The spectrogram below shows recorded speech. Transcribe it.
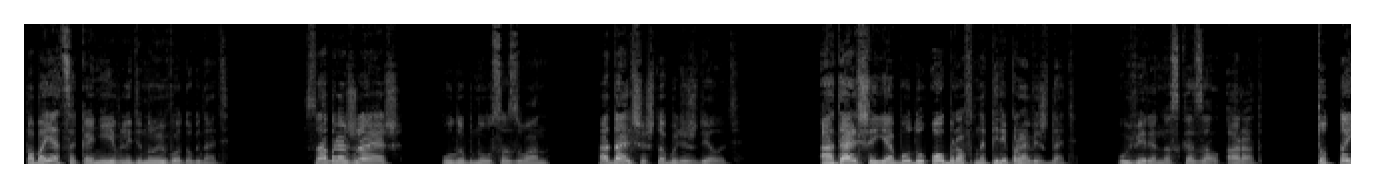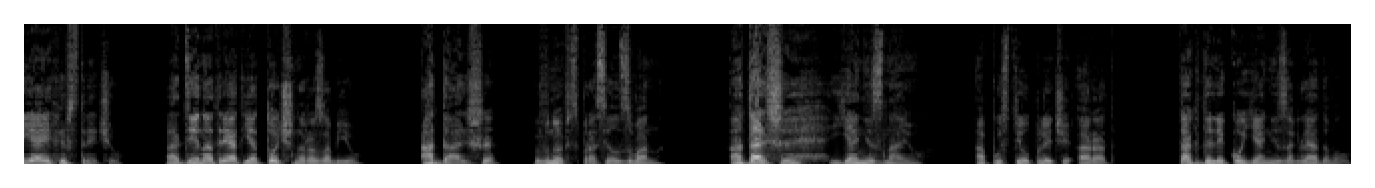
побоятся коней в ледяную воду гнать. — Соображаешь, — улыбнулся Зван. — А дальше что будешь делать? — А дальше я буду обров на переправе ждать, — уверенно сказал Арат. — Тут-то я их и встречу. Один отряд я точно разобью. — А дальше? — вновь спросил Зван. — А дальше я не знаю, опустил плечи Арат. Так далеко я не заглядывал.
